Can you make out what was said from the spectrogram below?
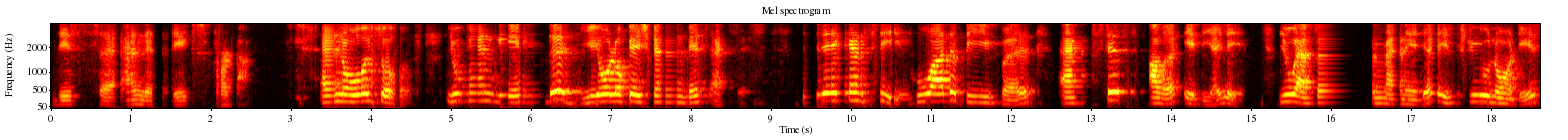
this uh, analytics product and also you can get the geolocation based access. They can see who are the people access our api layer. You as a manager if you notice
